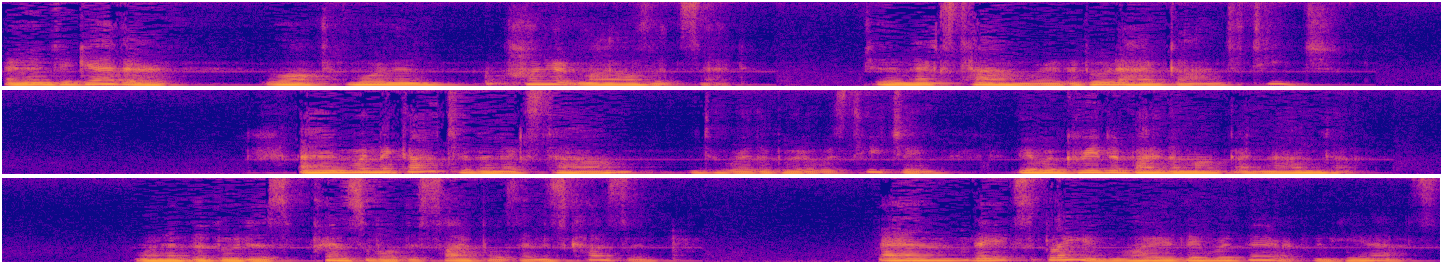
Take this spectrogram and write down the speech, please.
And then together walked more than 100 miles, it said, to the next town where the Buddha had gone to teach. And when they got to the next town, to where the Buddha was teaching, they were greeted by the monk Ananda, one of the Buddha's principal disciples and his cousin. And they explained why they were there when he asked.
